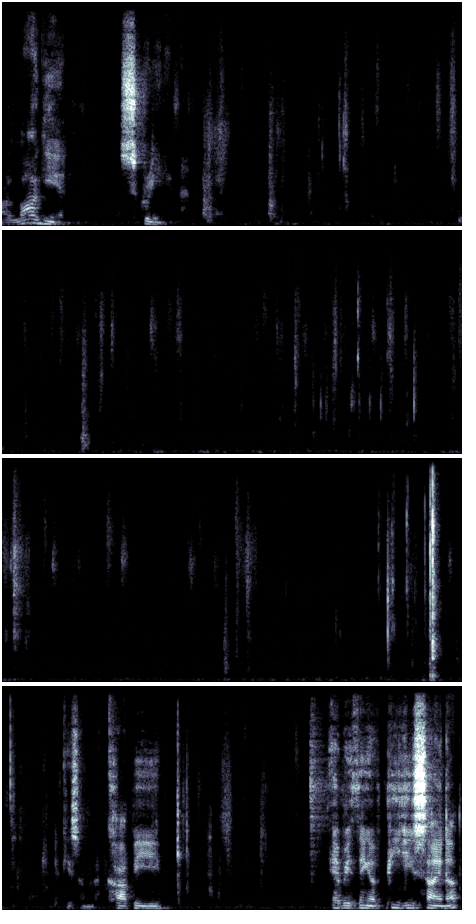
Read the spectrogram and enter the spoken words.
our login screen. Okay, so I'm going to copy everything of PG sign up,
